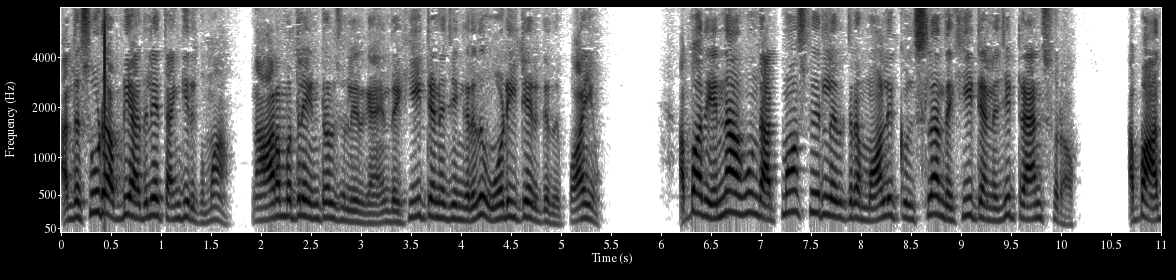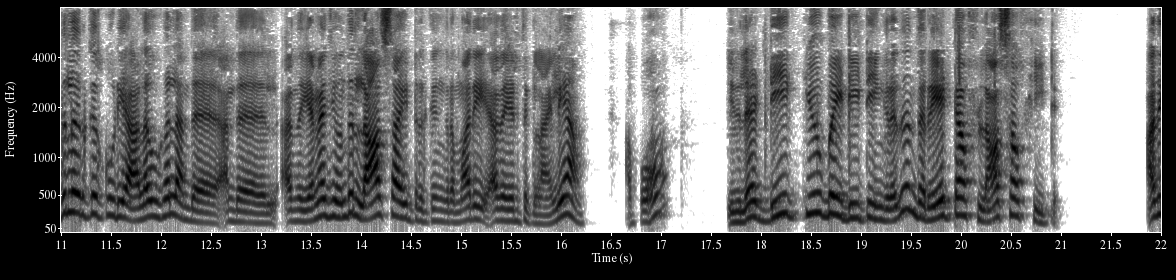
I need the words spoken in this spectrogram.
அந்த சூடு அப்படியே அதிலே தங்கியிருக்குமா? நான் ஆரம்பத்தில் இன்ட்ரோல் சொல்லியிருக்கேன். இந்த ஹீட் எனர்ஜிங்கிறது ஓடிக்கிட்டே இருக்குது பாயும். அப்போ அது என்ன ஆகும்? இந்த அட்மாஸ்பியரில் இருக்கிற மாலிகுல்ஸில் அந்த ஹீட் எனர்ஜி டிரான்ஸ்ஃபர் ஆகும். அப்போ அதில் இருக்கக்கூடிய அளவுகள் அந்த அந்த அந்த எனர்ஜி வந்து லாஸ் ஆகிட்டு இருக்குங்கிற மாதிரி அதை எடுத்துக்கலாம் இல்லையா? அப்போது இதில் டி கியூ பை டிடிங்கிறது அந்த rate of loss of heat அது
